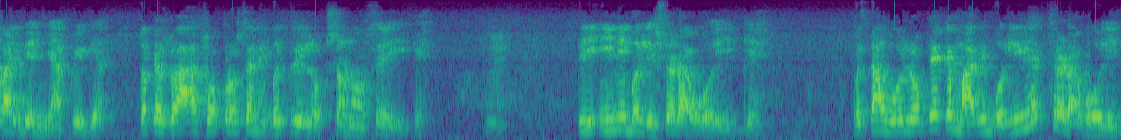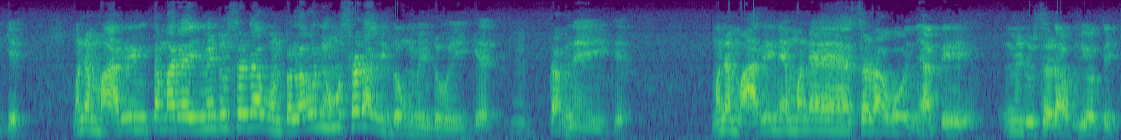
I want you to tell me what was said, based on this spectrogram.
ભાઈ બેન ત્યાં પી ગયા. તો કે જો આ છોકરો છે ને બત્રી લક્ષણો છે ઈ કે. એની બલી સડાવો ઈ કે. પછી ત્યાં ઓલો કે કે મારી બોલી જ ચડાવો એ કે. મને મારીને તમારે એ મીંડું ચડાવવું ને તો લાવો ને હું ચડાવી દઉં મીંડું એ કે. તમને એ કે. મને મારીને મને ચડાવો ત્યાંથી મીંડું ચડાવ્યો હતી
